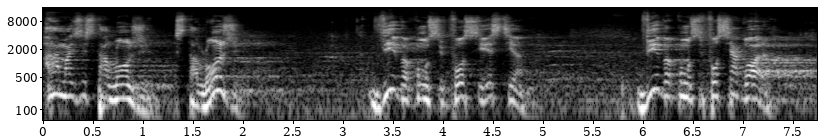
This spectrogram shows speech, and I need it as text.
Ah, mas está longe. Está longe? Viva como se fosse este ano. Viva como se fosse agora.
